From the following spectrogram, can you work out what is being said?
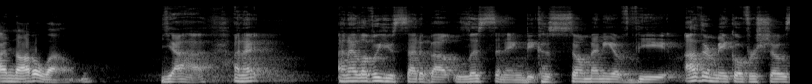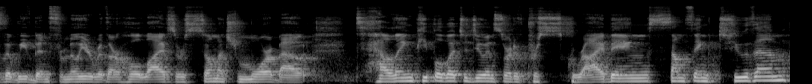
I'm not alone. Yeah. And I And I love what you said about listening because so many of the other makeover shows that we've been familiar with our whole lives are so much more about telling people what to do and sort of prescribing something to them.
